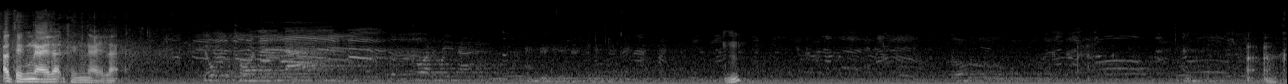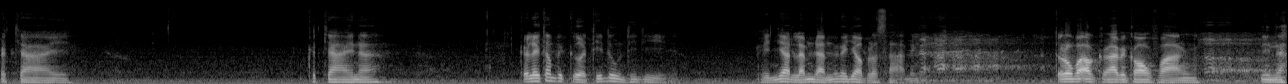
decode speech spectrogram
เอาถึงไหนละถึงไหนละ จาย กระจายนะ ก็เลยต้องไปเกิดที่นู่นที่นี่เห็นยอดแหลมๆนี่ก็ยอดประสาทหนึ่งตกลงมาเอากลายเป็นกองฟางนี่นะ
